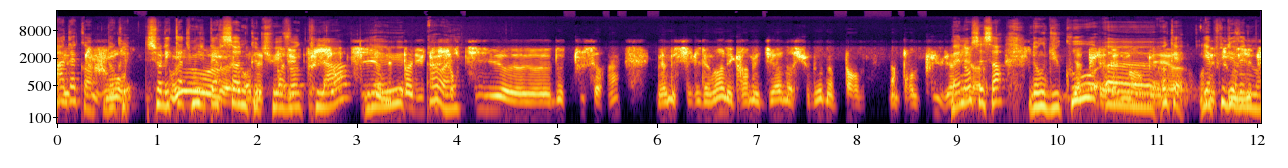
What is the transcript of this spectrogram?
ah d'accord, donc sur les 4000 personnes que tu évoques là, il y a on n'est pas du tout ah, sorti euh, de tout ça, hein. même si évidemment les grands médias nationaux n'en parlent, parlent, plus. Hein. Ben non, c'est ça. Donc du coup, il n'y a plus d'événements.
